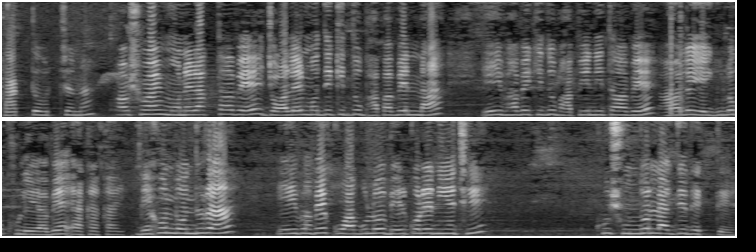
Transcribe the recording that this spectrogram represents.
কাটতে হচ্ছে না। সবসময় মনে রাখতে হবে, জলের মধ্যে কিন্তু ভাপাবেন না। এইভাবে কিন্তু ভাপিয়ে নিতে হবে, তাহলে এইগুলো খুলে যাবে একাকাই। দেখুন বন্ধুরা এইভাবে কোয়াগুলো বের করে নিয়েছি। খুব সুন্দর লাগছে দেখতে।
